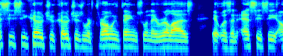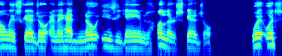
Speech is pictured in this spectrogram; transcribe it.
SEC coach or coaches were throwing things when they realized it was an SEC only schedule and they had no easy games on their schedule? Which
